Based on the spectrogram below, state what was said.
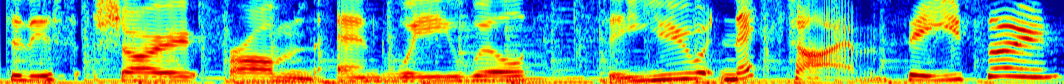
to this show from. And we will see you next time. See you soon.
